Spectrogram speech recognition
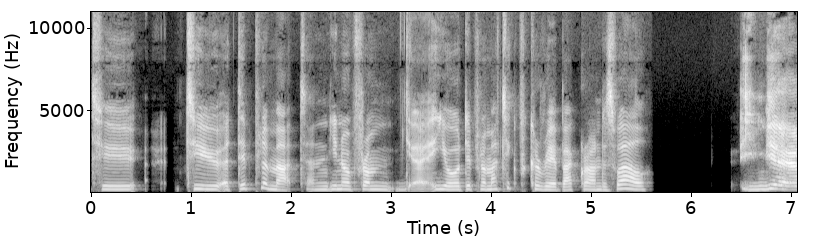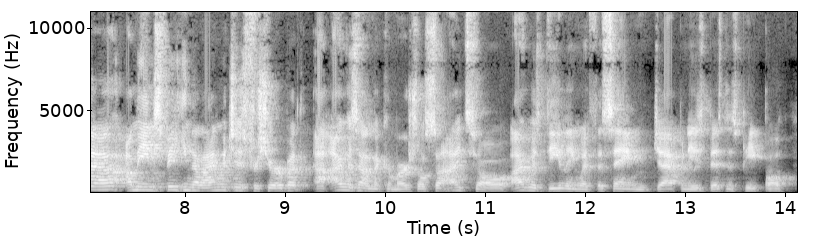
to to a diplomat, and you know, from your diplomatic career background as well. Yeah, I mean, speaking the languages for sure, but I was on the commercial side, so I was dealing with the same Japanese business people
